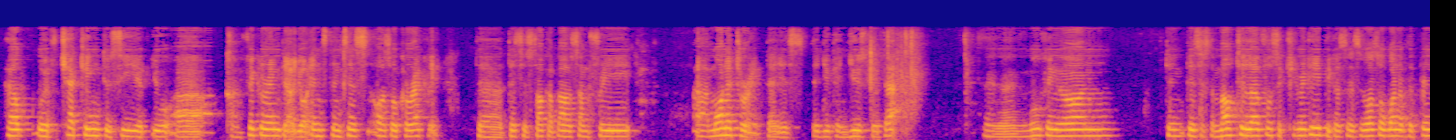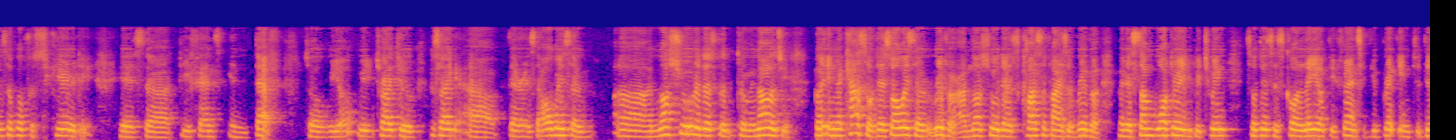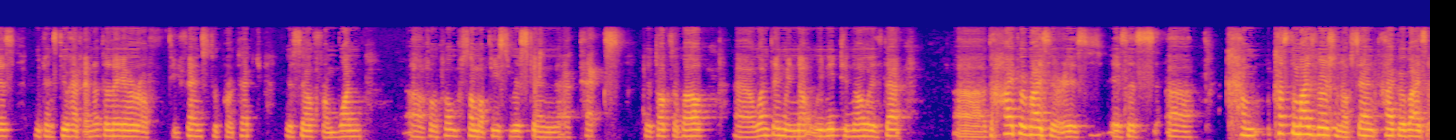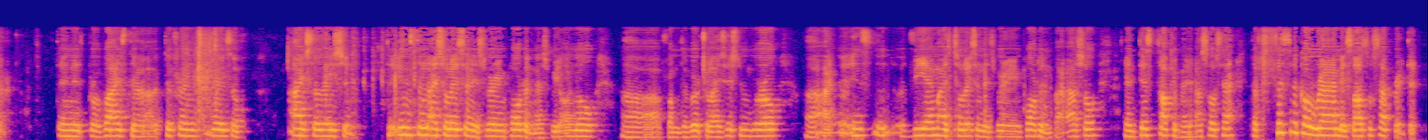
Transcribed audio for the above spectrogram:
help with checking to see if you are configuring the, your instances also correctly. The, this is talk about some free uh, monitoring that is that you can use with that. And then moving on, think this is the multi-level security because it's also one of the principles for security is uh, defense in depth. So we we try to it's like uh, there is always a uh, I'm not sure that's the terminology, but in the castle, there's always a river. I'm not sure that's classified as a river, but there's some water in between. So this is called layer of defense. If you break into this, you can still have another layer of defense to protect yourself from one, uh, from, from some of these risks and attacks. It talks about uh, one thing we know we need to know is that uh, the hypervisor is is a uh, customized version of Xen hypervisor then it provides the different ways of isolation. The instant isolation is very important, as we all know uh, from the virtualization world. Uh, instant VM isolation is very important, but also in this document, also said the physical RAM is also separated,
